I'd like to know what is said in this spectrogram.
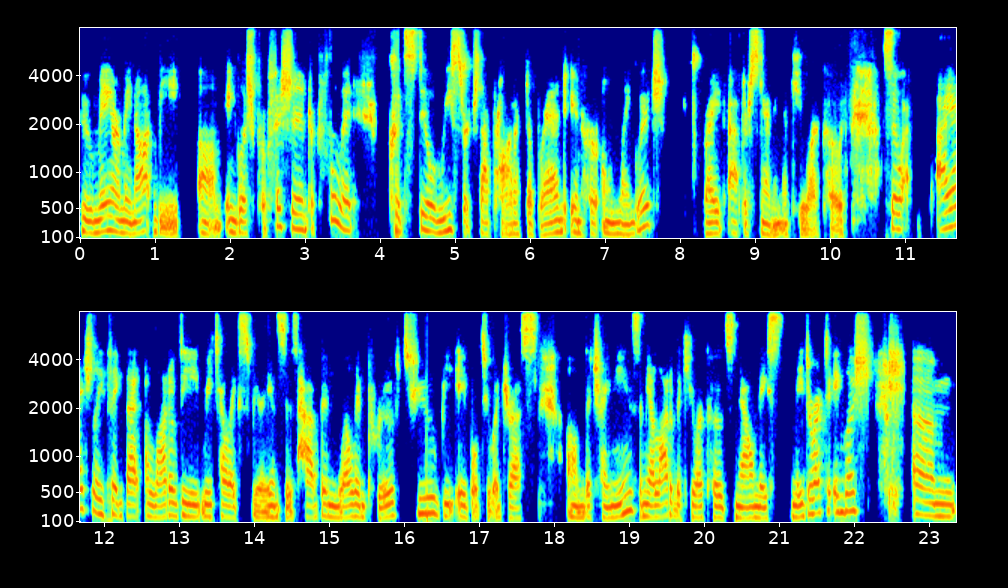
who may or may not be um, English proficient or fluent could still research that product or brand in her own language, right? After scanning a QR code. So I actually think that a lot of the retail experiences have been well improved to be able to address um, the Chinese. I mean, a lot of the QR codes now may, may direct to English, um,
